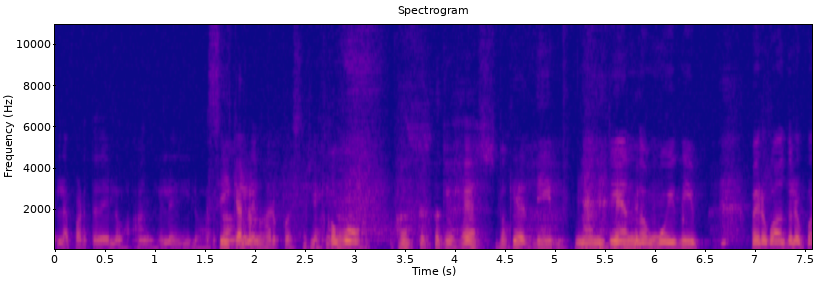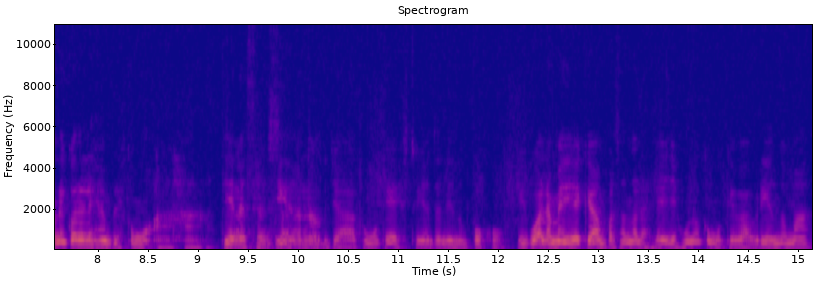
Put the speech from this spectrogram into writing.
la parte de los ángeles y los Sí, que a arcángeles. lo mejor puede ser Es que- como, "Uf, ¿qué es esto? que deep. No entiendo, muy deep. Pero cuando te lo pone con el ejemplo es como, ajá. Tiene ya, sentido, exacto, ¿no? Ya como que estoy entendiendo un poco. Igual a medida que van pasando las leyes, uno como que va abriendo más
